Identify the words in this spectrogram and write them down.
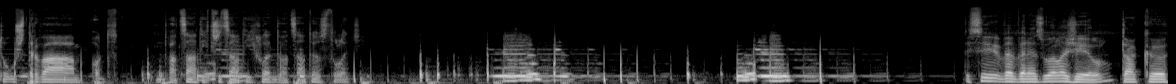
to už trvá od 20. 30. let 20. století. Ty jsi ve Venezuele žil, tak eh,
